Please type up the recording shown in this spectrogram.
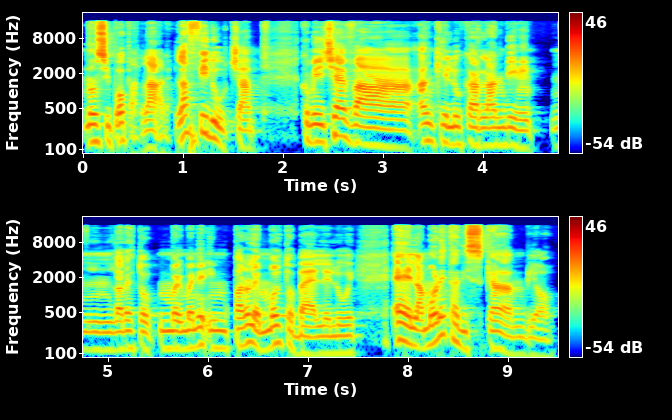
Non si può parlare. La fiducia, come diceva anche Luca Orlandini, mm, l'ha detto in parole molto belle lui, è la moneta di scambio.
